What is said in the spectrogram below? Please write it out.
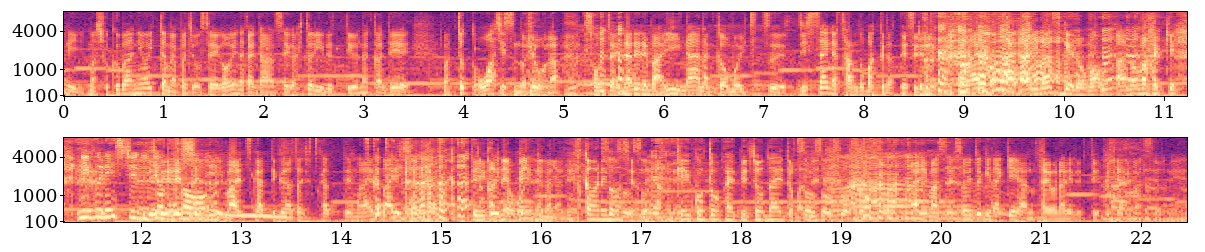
りまあ職場においてもやっぱ女性が多い中で男性が1人いるっていう中で、まあ、ちょっとオアシスのような 存在になれればいいななんか思いつつ実際にはサンドバッグだったりするような 場合もありますけどもあのまあ リフレッシュにちょっと。リフレッシュにまあ使ってください。使ってもらえればいいかなっていうふうに思いながらね。使われますよね。蛍光灯変えてちょうだいとかね。そうそうそうそう ありますねそういう時だけあの頼られるっていう時ありますよね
